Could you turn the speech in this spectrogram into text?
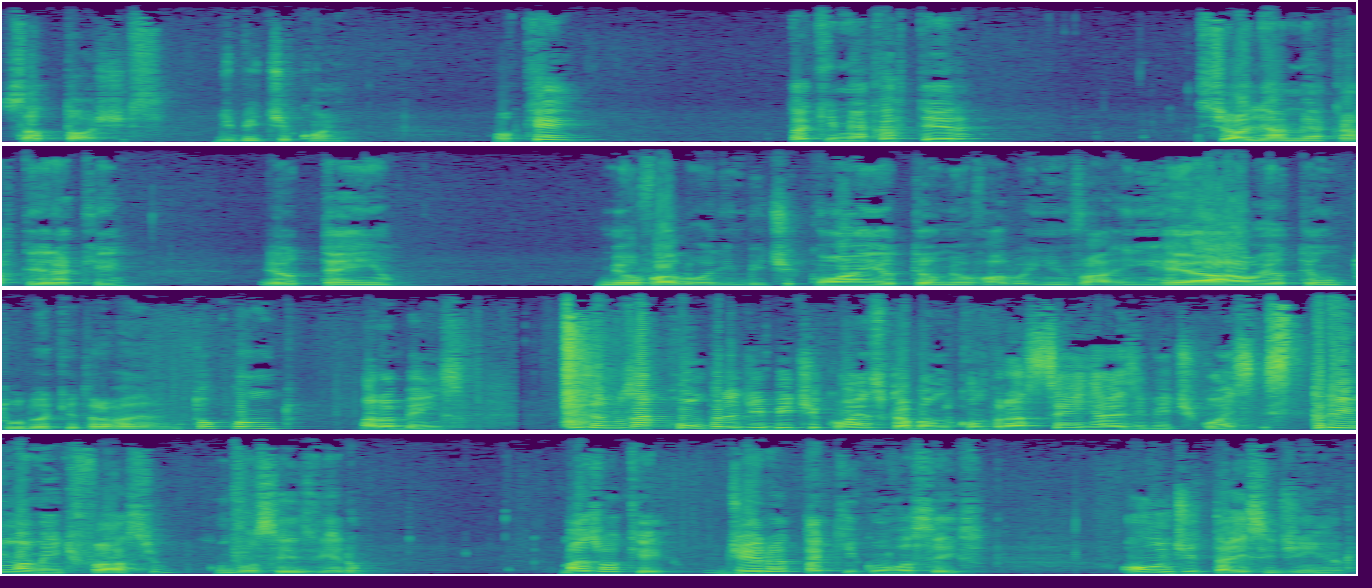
satoshis de Bitcoin. Ok? Está aqui minha carteira. Se eu olhar minha carteira aqui, eu tenho meu valor em Bitcoin, eu tenho meu valor em, em real, eu tenho tudo aqui trabalhando. Então pronto, parabéns. Fizemos a compra de Bitcoins, acabando de comprar 100 reais de Bitcoins, extremamente fácil, como vocês viram. Mas ok, o dinheiro está aqui com vocês. Onde está esse dinheiro?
